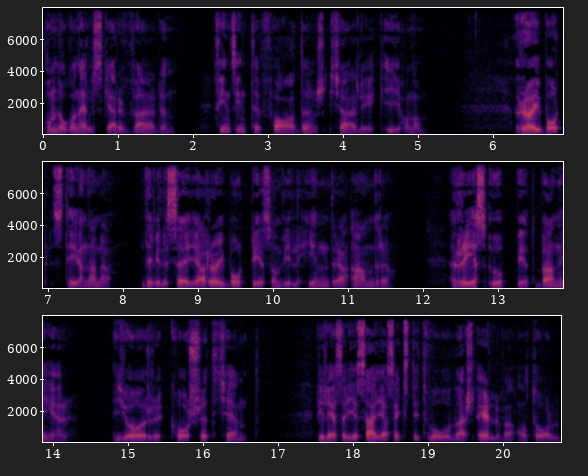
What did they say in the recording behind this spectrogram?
Om någon älskar världen finns inte Faderns kärlek i honom. Röj bort stenarna, det vill säga röj bort det som vill hindra andra. Res upp ett baner, gör korset känt. Vi läser Jesaja 62, vers 11 och 12.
